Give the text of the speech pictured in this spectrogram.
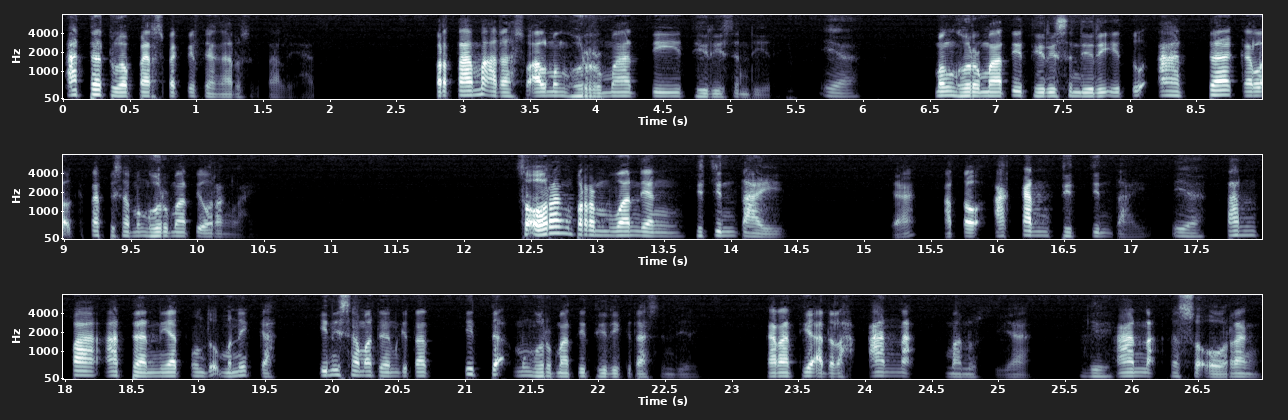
Ada dua perspektif yang harus kita lihat. Pertama adalah soal menghormati diri sendiri. Iya. menghormati diri sendiri itu ada kalau kita bisa menghormati orang lain. Seorang perempuan yang dicintai ya atau akan dicintai Iya. tanpa ada niat untuk menikah, ini sama dengan kita tidak menghormati diri kita sendiri. Karena dia adalah anak manusia, Nggih. anak seseorang.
